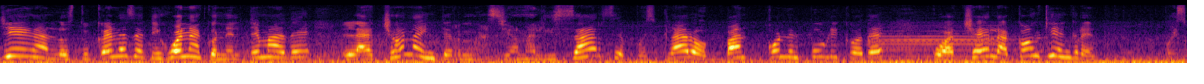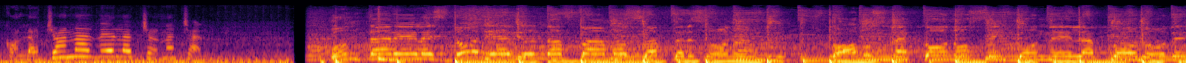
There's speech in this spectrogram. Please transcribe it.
Llegan los tucanes de Tijuana con el tema de la chona internacionalizarse. Pues claro, van con el público de Coachella. ¿Con quién creen? Pues con la chona de la chona chal. Contaré la historia de una famosa persona. Todos la conocen con el apodo de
